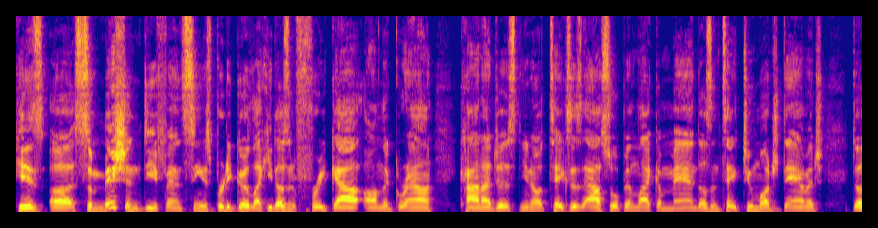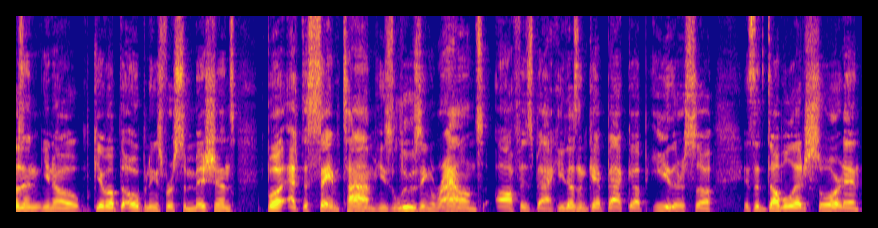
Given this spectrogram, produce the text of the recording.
his uh, submission defense seems pretty good. Like he doesn't freak out on the ground, kind of just you know takes his ass whooping like a man. Doesn't take too much damage. Doesn't you know give up the openings for submissions. But at the same time, he's losing rounds off his back. He doesn't get back up either. So it's a double edged sword. And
